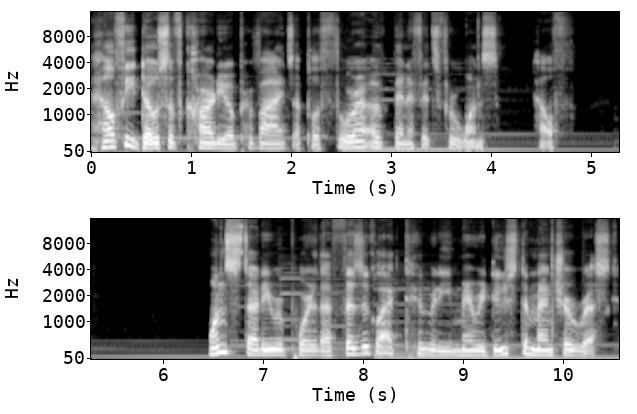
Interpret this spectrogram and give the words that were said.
A healthy dose of cardio provides a plethora of benefits for one's health. One study reported that physical activity may reduce dementia risk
